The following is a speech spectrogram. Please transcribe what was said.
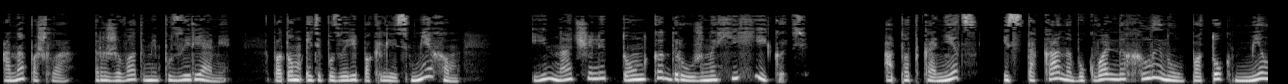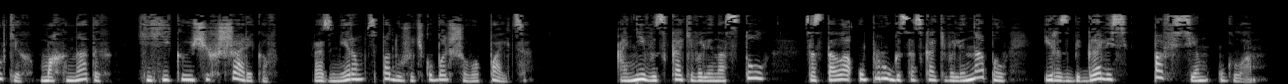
Она пошла рыжеватыми пузырями, потом эти пузыри покрылись мехом, и начали тонко дружно хихикать. А под конец из стакана буквально хлынул поток мелких, мохнатых, хихикающих шариков размером с подушечку большого пальца. Они выскакивали на стол, со стола упруго соскакивали на пол и разбегались по всем углам.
